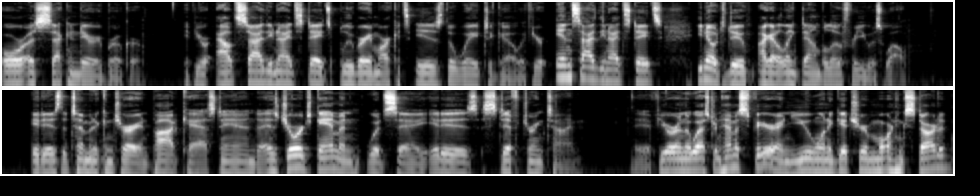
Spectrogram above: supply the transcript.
or a secondary broker, if you're outside the United States, Blueberry Markets is the way to go. If you're inside the United States, you know what to do. I got a link down below for you as well. It is the 10 Minute Contrarian podcast, and as George Gammon would say, it is stiff drink time. If you're in the Western Hemisphere and you want to get your morning started,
